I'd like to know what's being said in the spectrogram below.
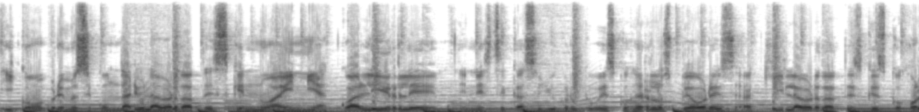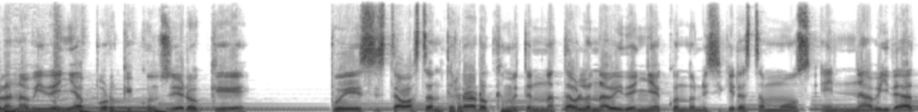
y como premio secundario la verdad es que no hay ni a cuál irle. En este caso yo creo que voy a escoger los peores. Aquí la verdad es que escojo la navideña porque considero que pues está bastante raro que metan una tabla navideña cuando ni siquiera estamos en Navidad.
